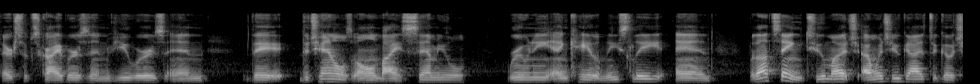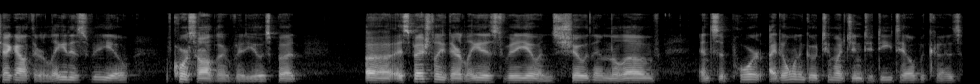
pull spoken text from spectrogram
their subscribers and viewers, and they the channel is owned by Samuel Rooney, and Caleb Neasley. And without saying too much, I want you guys to go check out their latest video. Of course, all their videos, but uh, especially their latest video and show them the love and support. I don't want to go too much into detail because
